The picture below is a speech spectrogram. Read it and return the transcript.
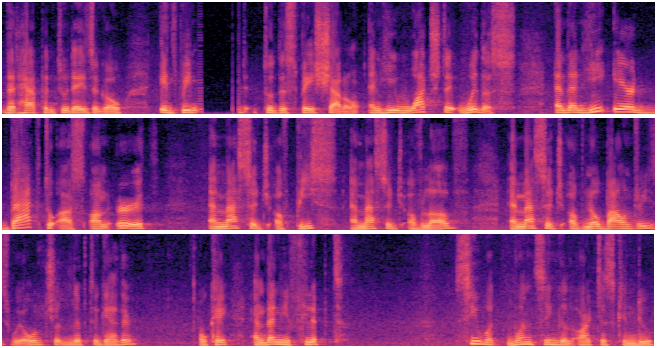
that happened two days ago. It's been aired to the space shuttle, and he watched it with us, and then he aired back to us on Earth a message of peace, a message of love, a message of no boundaries. We all should live together, okay? And then he flipped. See what one single artist can do.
